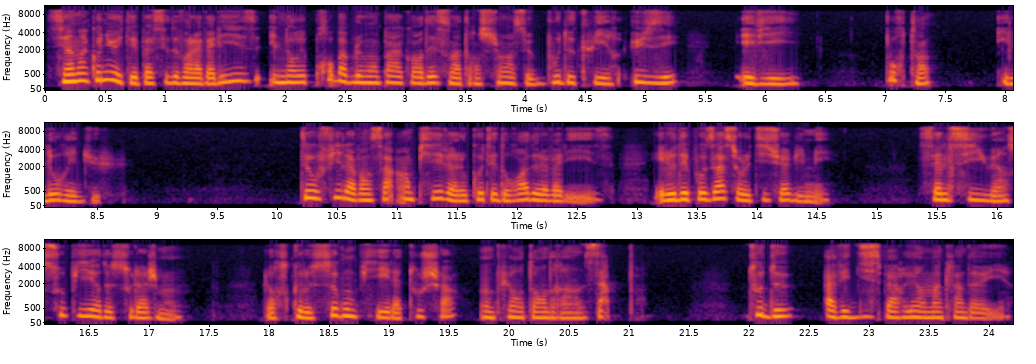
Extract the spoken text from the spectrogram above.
Si un inconnu était passé devant la valise, il n'aurait probablement pas accordé son attention à ce bout de cuir usé et vieilli. Pourtant, il aurait dû. Théophile avança un pied vers le côté droit de la valise et le déposa sur le tissu abîmé. Celle-ci eut un soupir de soulagement. Lorsque le second pied la toucha, on put entendre un zap. Tous deux avaient disparu en un clin d'œil.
